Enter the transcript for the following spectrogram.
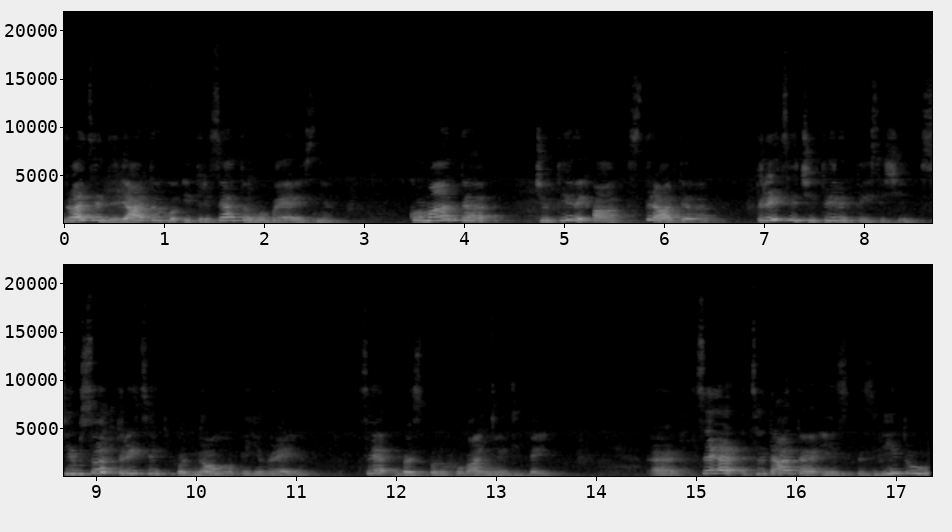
29 і 30 вересня команда 4А стратила 34 тисячі 731 єврея. Це без урахування дітей. Е, Це цитата із звіту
